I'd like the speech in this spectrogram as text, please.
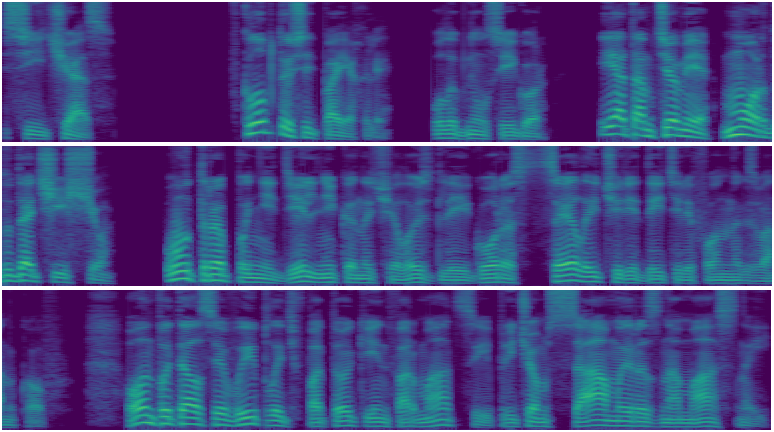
сейчас?» «В клуб тусить поехали», — улыбнулся Егор. «Я там Тёме морду дочищу». Утро понедельника началось для Егора с целой череды телефонных звонков. Он пытался выплыть в потоке информации, причем самой разномастной,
